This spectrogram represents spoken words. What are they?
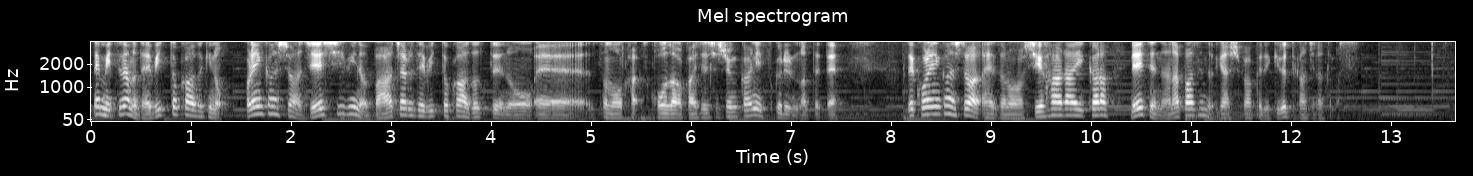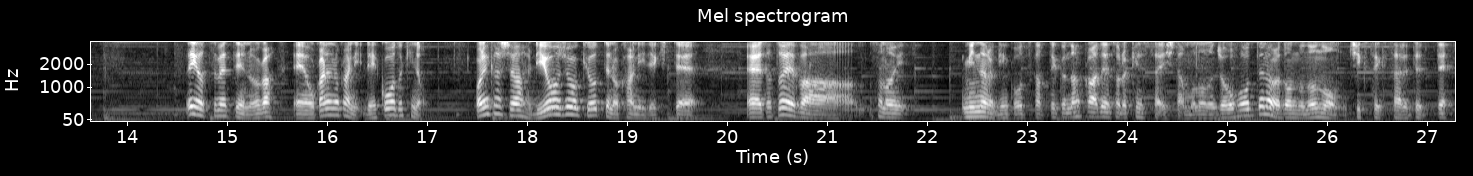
で3つ目のデビットカード機能これに関しては JCB のバーチャルデビットカードっていうのを、えー、その口座を開設した瞬間に作れるようになっててでこれに関しては、えー、その支払いから0.7%キャッシュバックできるって感じになってますで4つ目っていうのが、えー、お金の管理レコード機能。これに関しては利用状況っていうのを管理できて、えー、例えばそのみんなの銀行を使っていく中でそれ決済したものの情報っていうのがどんどんどんどん蓄積されていって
